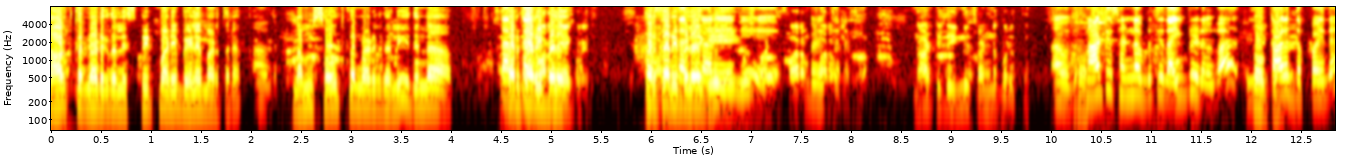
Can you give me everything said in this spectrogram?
ನಾರ್ತ್ ಕರ್ನಾಟಕದಲ್ಲಿ ಸ್ಪ್ಲಿಟ್ ಮಾಡಿ ಬೆಳೆ ಮಾಡ್ತಾರೆ. ನಮ್ ನಮ್ಮ ಸೌತ್ ಕರ್ನಾಟಕದಲ್ಲಿ ಇದನ್ನ ತರಕಾರಿ. ಬೆಳೆ ತರಕಾರಿ ಬೆಳೆಯಾಗಿ. ನಾಟಿದೆ ಇನ್ನೂ ಸಣ್ಣ ಬರುತ್ತೆ. ಹೌದು. ನಾಟಿ ಸಣ್ಣ ಬರುತ್ತೆ. ಇದು ಹೈಬ್ರಿಡ್ ಅಲ್ವಾ? ಕಾಳು ದಪ್ಪ ಇದೆ.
